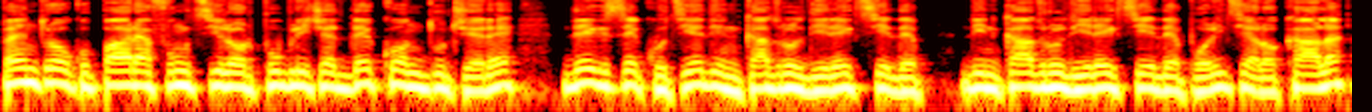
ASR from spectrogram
pentru ocuparea funcțiilor publice de conducere, de execuție din cadrul direcției de, din cadrul direcției de poliție locală,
